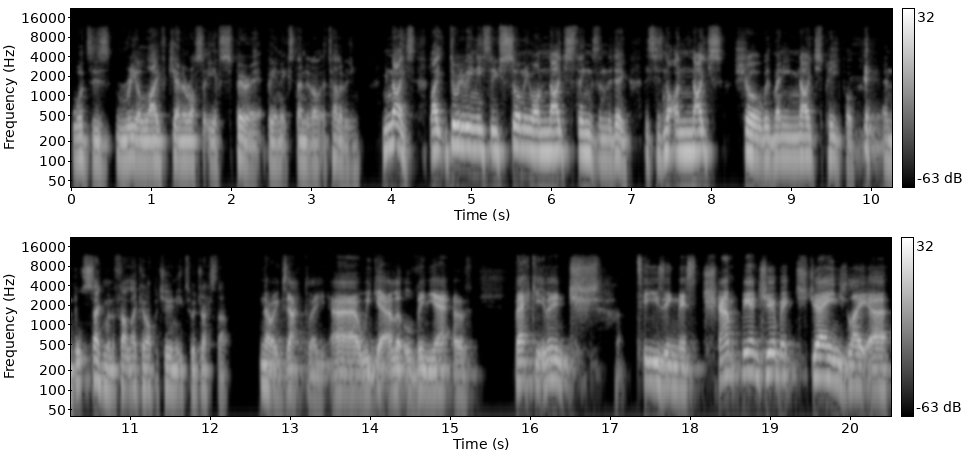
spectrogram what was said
Woods's real life generosity of spirit being extended onto television. I mean, nice. Like WWE needs to do so many more nice things than they do. This is not a nice show with many nice people, and this segment felt like an opportunity to address that. No, exactly. Uh, we get a little vignette of Becky Lynch teasing this championship exchange later.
